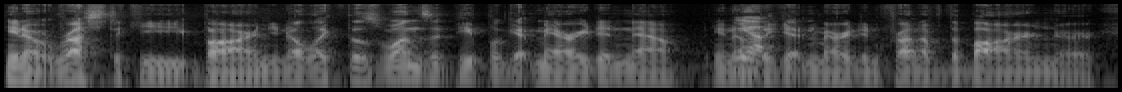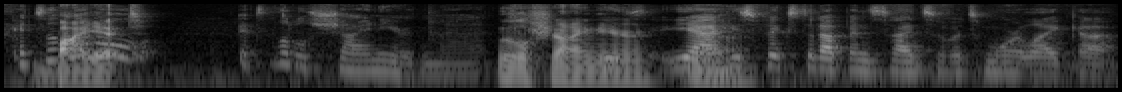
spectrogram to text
you know rusticy barn. You know, like those ones that people get married in now. You know, Yeah. they get married in front of the barn or It's a buy little, it. It's a little shinier than that. A little shinier. He's- yeah, he's fixed it up inside so it's more like a,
